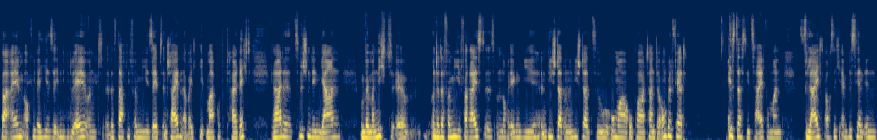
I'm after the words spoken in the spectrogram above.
bei allem auch wieder hier sehr individuell und das darf die Familie selbst entscheiden. Aber ich gebe Marco total recht. Gerade zwischen den Jahren und wenn man nicht äh, unter der Familie verreist ist und noch irgendwie in die Stadt und in die Stadt zu Oma, Opa, Tante, Onkel fährt, ist das die Zeit, wo man vielleicht auch sich ein bisschen in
